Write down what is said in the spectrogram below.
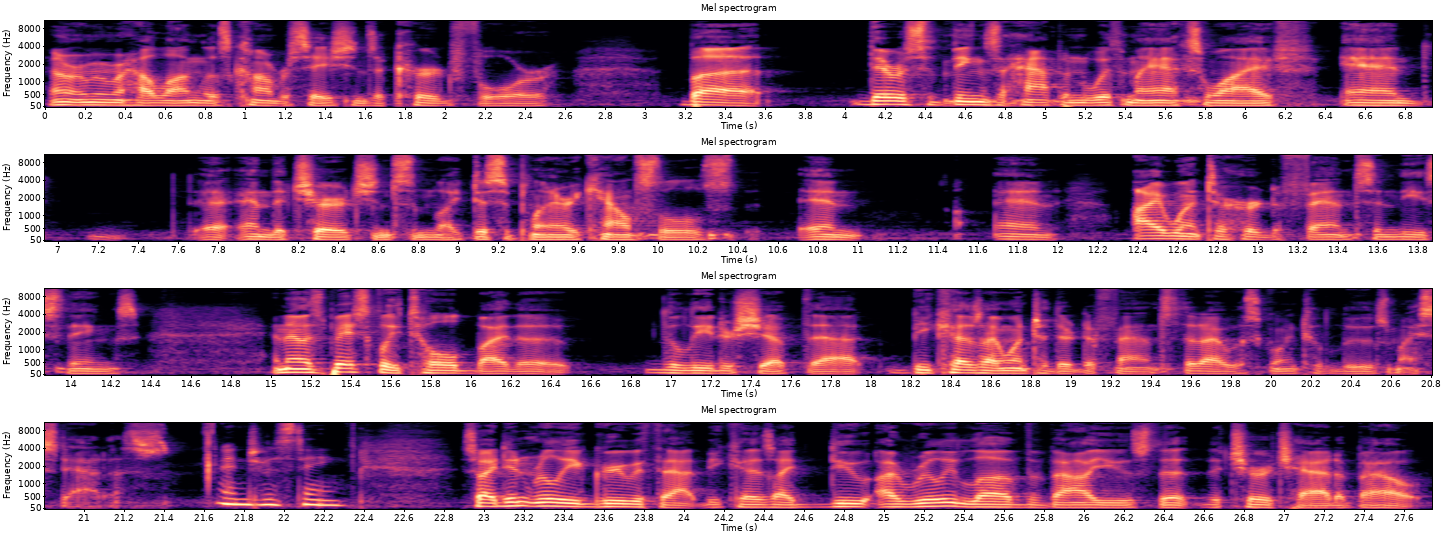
I don't remember how long those conversations occurred for. But there were some things that happened with my ex wife and uh, and the church and some like disciplinary councils and and I went to her defense in these things. And I was basically told by the the leadership that because I went to their defense that I was going to lose my status. Interesting. So I didn't really agree with that because I do I really love the values that the church had about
